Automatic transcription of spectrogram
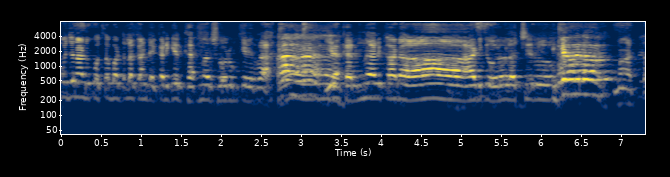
పూజ నాడు కొత్త బట్టల కంటే ఎక్కడికి కరీంనగర్ షోరూమ్ రా ఇక కరీంనగర్ కాడ ఆడికి ఎవరు మా అత్త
